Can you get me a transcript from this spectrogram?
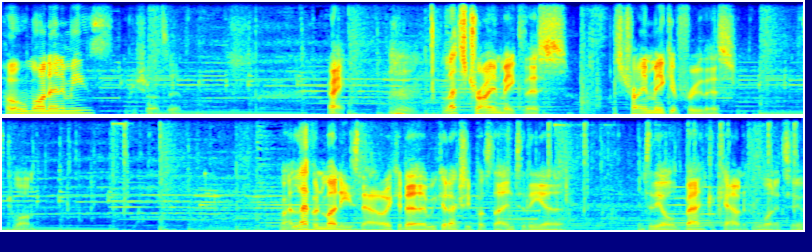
home on enemies. Pretty sure that's it. Alright. Let's try and make this. Let's try and make it through this. Come on. Right, 11 monies now. We could uh, we could actually put that into the uh, into the old bank account if we wanted to.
